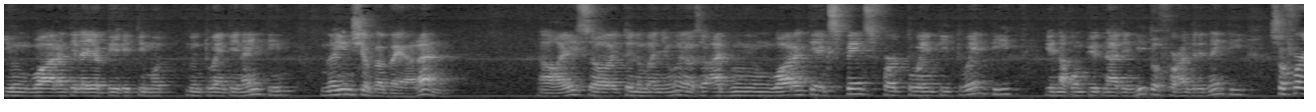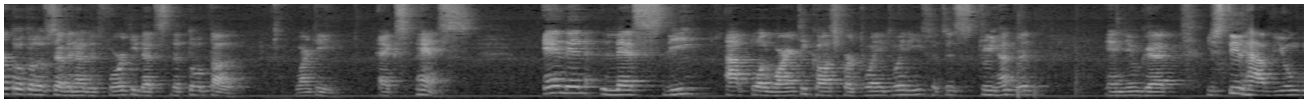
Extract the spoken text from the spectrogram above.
yung warranty liability mo noong 2019, ngayon siya babayaran. Okay, so ito naman yung ano, so add mo yung warranty expense for 2020, yun na-compute natin dito, 490. So for a total of 740, that's the total warranty expense. And then less the actual warranty cost for 2020, so it's 300 and you get you still have yung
